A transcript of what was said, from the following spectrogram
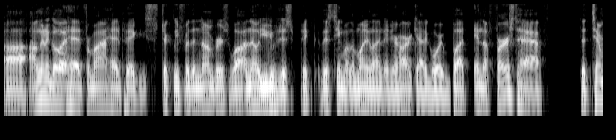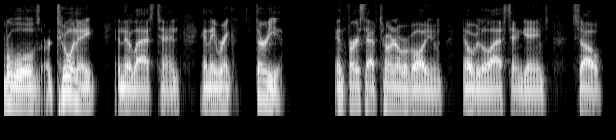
Uh, I'm going to go ahead for my head pick strictly for the numbers. Well, I know you just picked this team on the money line in your hard category, but in the first half, the Timberwolves are two and eight in their last 10, and they rank 30th in first half turnover volume over the last 10 games. So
